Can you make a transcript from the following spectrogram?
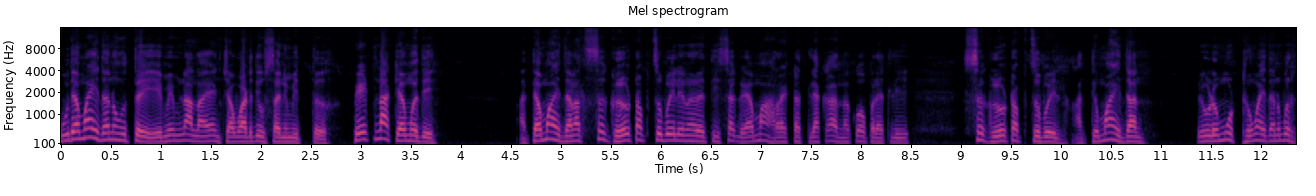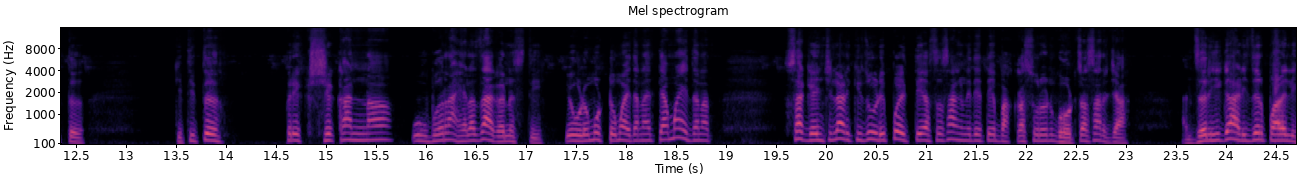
उद्या मैदान होतं आहे एम एम नाना यांच्या वाढदिवसानिमित्त. पेट नाक्यामध्ये. आणि त्या मैदानात सगळं टॉपचं बैल येणार आहे. ती सगळ्या महाराष्ट्रातल्या कानाकोपऱ्यातली सगळं टॉपचं बैल. आणि ते मैदान एवढं मोठं मैदान भरतं की तिथं प्रेक्षकांना उभं राहायला जागा नसते. एवढं मोठं मैदान आहे. त्या मैदानात सगळ्यांची लाडकी जोडी पळते असं सांगण्यात येते. बाकासुरण घोडचा सारजा. आणि जर ही गाडी जर पाळली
